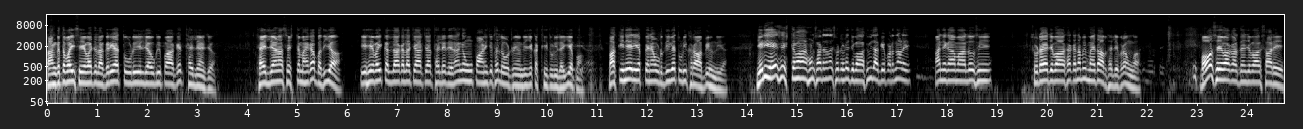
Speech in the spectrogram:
ਸੰਗਤ ਬਾਈ ਸੇਵਾ 'ਚ ਲੱਗ ਰਹੀ ਆ ਤੂੜੀ ਲਿਜਾਊਗੀ ਪਾ ਕੇ ਥੈਲਿਆਂ 'ਚ। ਥੈਲਿਆਂ ਵਾਲਾ ਸਿਸਟਮ ਹੈਗਾ ਵਧੀਆ। ਇਹ ਬਾਈ ਕੱਲਾ ਕੱਲਾ ਚਾਰ ਚਾਰ ਥੈਲੇ ਦੇ ਦਾਂਗੇ ਉਹ ਪਾਣੀ 'ਚ ਉੱਥੇ ਲੋਟ ਨਹੀਂ ਹੁੰਦੀ ਜੇ ਇਕੱਠੀ ਤੂੜੀ ਲਈਏ ਆਪਾਂ। ਬਾਕੀ ਨੇਰੀ ਰੱਪੇ ਨਾਲ ਉੜਦੀ ਵੀ ਆ, ਤੂੜੀ ਖਰਾਬ ਵੀ ਹੁੰਦੀ ਆ। ਜਿਹੜੀ ਇਹ ਸਿਸਟਮ ਆ ਹੁਣ ਸਾਡੇ ਨਾਲ ਛੋਟੇ ਛੋਟੇ ਜਵਾਕ ਵੀ ਲਾਗੇ ਪੜਨ ਵਾਲੇ। ਆ ਨਿਗਾਹ ਮਾਰ ਲਓ ਤੁਸੀਂ। ਛੋਟਾ ਜਿਹਾ ਜਵਾਕ ਆ ਕਹਿੰਦਾ ਵੀ ਮੈਂ ਤਾਂ ਆਪ ਥੈਲੇ ਭਰਾਉਂਗਾ। ਬਹੁਤ ਸੇਵਾ ਕਰਦੇ ਆ ਜਵਾਕ ਸਾਰੇ।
